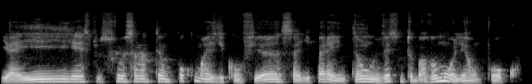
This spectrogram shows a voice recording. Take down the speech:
E aí as pessoas começaram a ter um pouco mais de confiança, de peraí, então em vez de entubar, vamos olhar um pouco,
